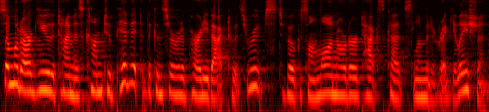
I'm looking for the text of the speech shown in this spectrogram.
some would argue the time has come to pivot the Conservative Party back to its roots, to focus on law and order, tax cuts, limited regulation.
